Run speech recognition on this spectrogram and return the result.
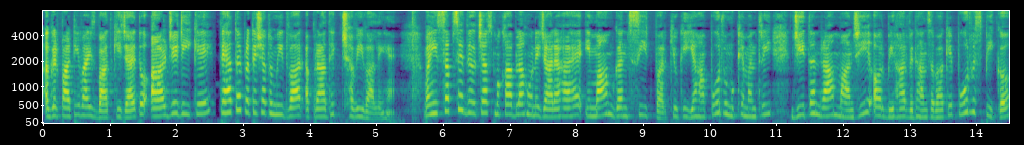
अगर पार्टी वाइज बात की जाए तो आरजेडी के तिहत्तर प्रतिशत उम्मीदवार आपराधिक छवि वाले हैं वहीं सबसे दिलचस्प मुकाबला होने जा रहा है इमामगंज सीट पर, क्योंकि यहाँ पूर्व मुख्यमंत्री जीतन राम मांझी और बिहार विधानसभा के पूर्व स्पीकर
